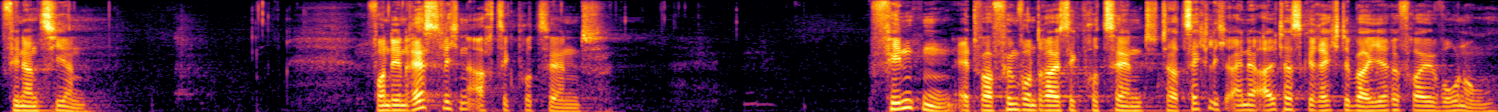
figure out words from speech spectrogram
finanzieren. Von den restlichen 80 Prozent finden etwa 35 Prozent tatsächlich eine altersgerechte, barrierefreie Wohnung.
